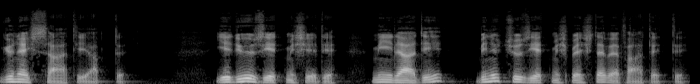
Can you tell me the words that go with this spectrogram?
güneş saati yaptı. 777 miladi 1375'te vefat etti.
